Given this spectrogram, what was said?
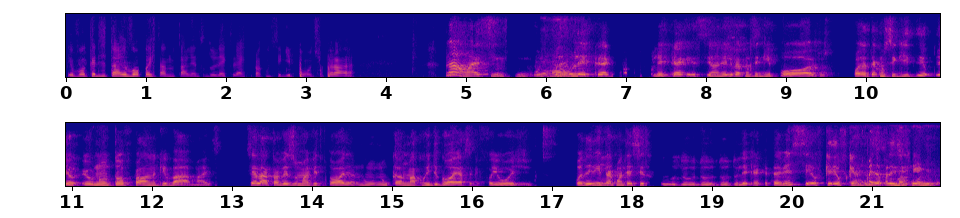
eu vou acreditar e vou apostar no talento do Leclerc para conseguir pontos para. Não, é sim, sim. O, Ferrari. o Leclerc, o Leclerc esse ano ele vai conseguir pódios. Pode até conseguir. Eu, eu, eu não tô falando que vá, mas sei lá, talvez uma vitória numa corrida igual essa que foi hoje. Poderia Sim. ter acontecido do, do, do, do- Leclerc até vencer. Eu fiquei, eu fiquei com medo. Eu falei, corrida,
